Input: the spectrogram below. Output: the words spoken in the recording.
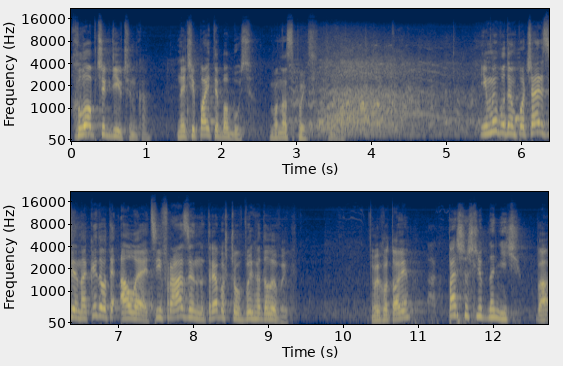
Хлопчик, дівчинка. Не чіпайте бабусь. Вона спить. І ми будемо по черзі накидувати, але ці фрази не треба, щоб вигадали ви. Ви готові? Перша шлюбна ніч. А,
